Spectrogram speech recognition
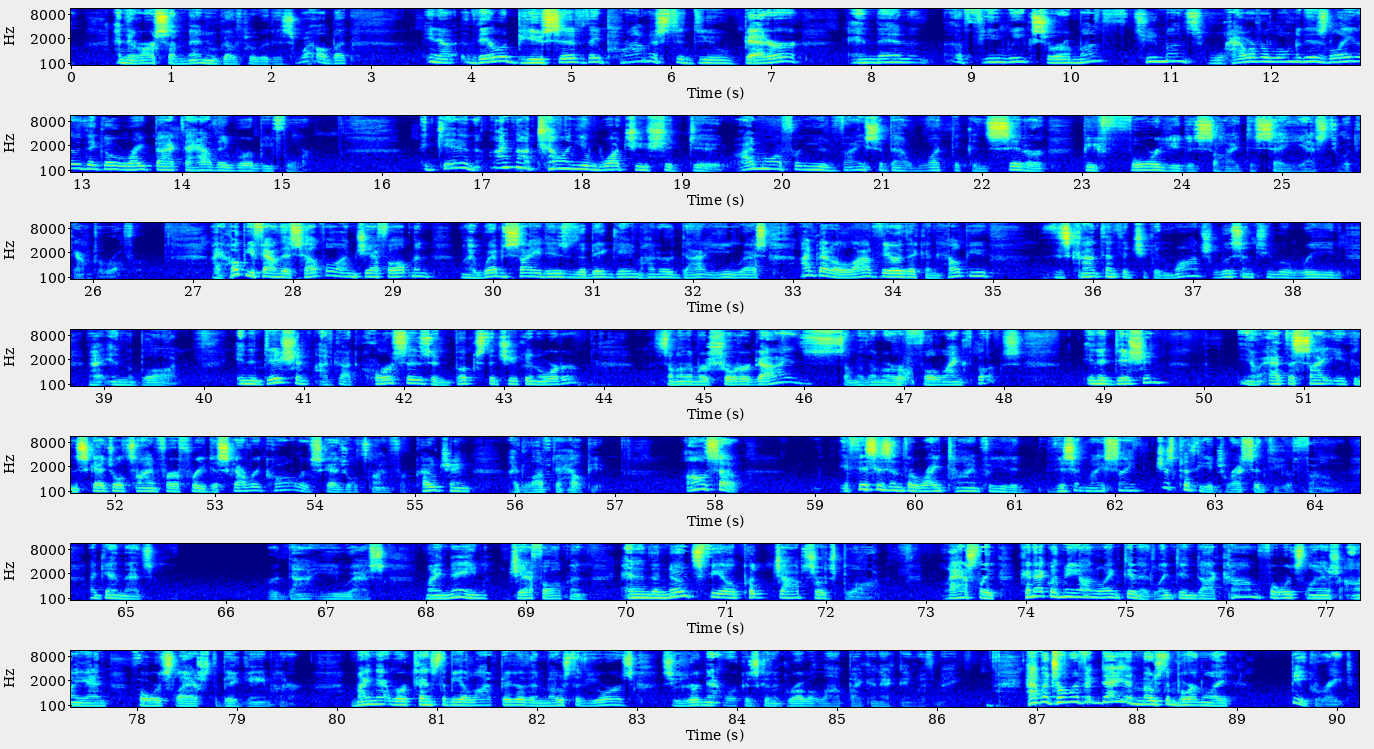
And there are some men who go through it as well, but you know, they're abusive. They promise to do better. And then a few weeks or a month, two months, however long it is later, they go right back to how they were before. Again, I'm not telling you what you should do. I'm offering you advice about what to consider before you decide to say yes to a counteroffer. I hope you found this helpful. I'm Jeff Altman. My website is thebiggamehunter.us. I've got a lot there that can help you. This content that you can watch, listen to, or read uh, in the blog. In addition, I've got courses and books that you can order. Some of them are shorter guides, some of them are full length books. In addition, you know, at the site you can schedule time for a free discovery call or schedule time for coaching. I'd love to help you. Also, if this isn't the right time for you to visit my site, just put the address into your phone. Again, that's .us. My name, Jeff Altman, and in the notes field, put job search blog. Lastly, connect with me on LinkedIn at linkedin.com forward slash IN forward slash the big game hunter. My network tends to be a lot bigger than most of yours, so your network is going to grow a lot by connecting with me. Have a terrific day, and most importantly, be great.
